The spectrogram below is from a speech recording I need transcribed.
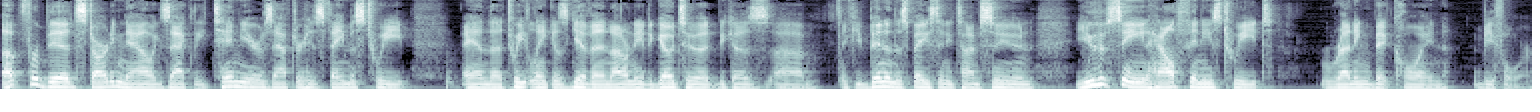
Up for bid starting now, exactly 10 years after his famous tweet. And the tweet link is given. I don't need to go to it because um, if you've been in the space anytime soon, you have seen Hal Finney's tweet running Bitcoin before.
